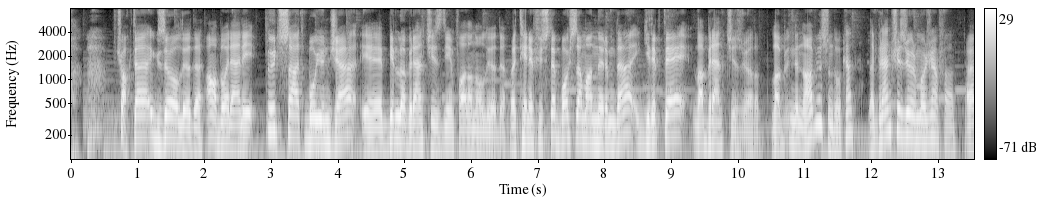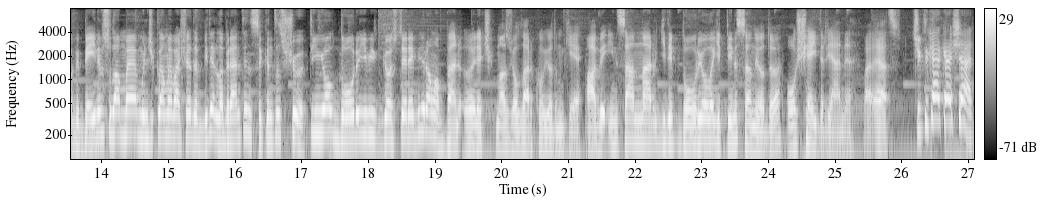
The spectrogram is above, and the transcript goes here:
Çok da güzel oluyordu. Ama böyle hani 3 saat boyunca e, bir labirent çizdiğim falan oluyordu. Ve teneffüste boş zamanlarımda gidip de labirent çiziyordum. Lab- ne, ne yapıyorsun Doğukan? Labirent çiziyorum hocam falan. Abi beynim sulanmaya, mıncıklamaya başladı. Bir de labirentin sıkıntısı şu. Gittiğin yol doğru gibi gösterebilir ama ben öyle çıkmaz yollar koyuyordum ki. Abi insanlar gidip doğru yola gittiğini sanıyordu. O şeydir yani. Evet. Çıktık arkadaşlar.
